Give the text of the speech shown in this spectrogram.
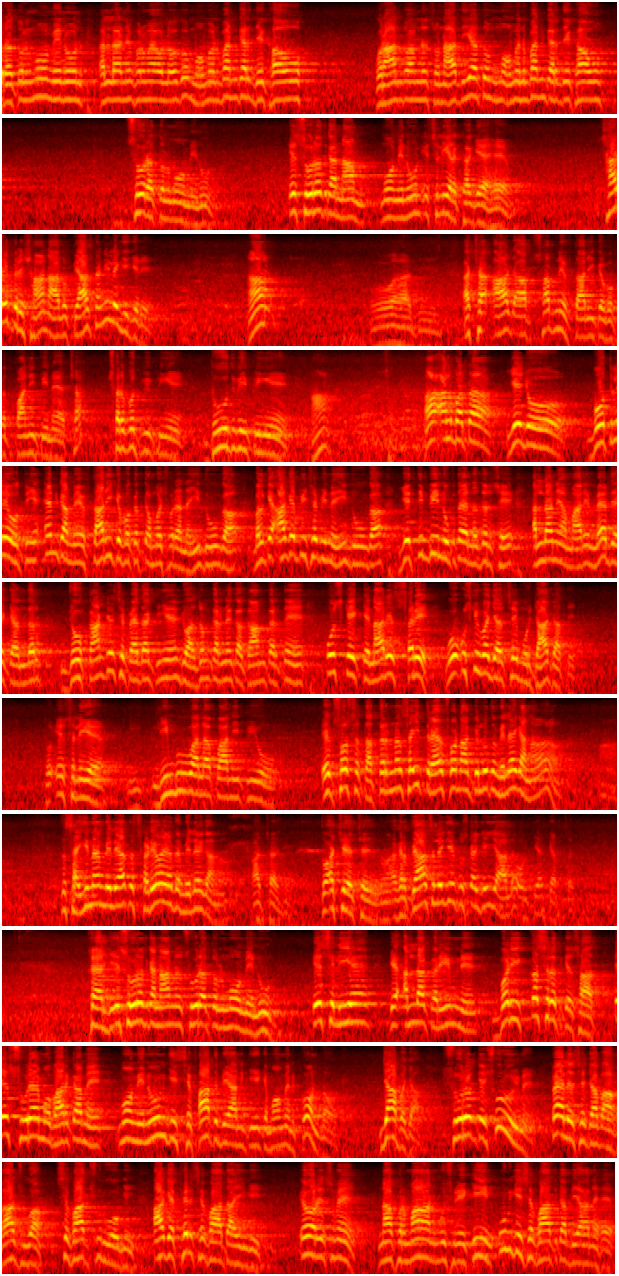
سورت المومنون اللہ نے فرمایا لوگوں مومن بن کر دکھاؤ۔ قرآن تو ہم نے سنا دیا تو مومن بن کر دکھاؤ۔ سورت المومنون اس سورت کا نام مومنون اس لیے رکھا گیا ہے۔ سارے پریشان آلو پیاس تو نہیں لگی گرے۔ ہاں؟ جی۔ اچھا آج آپ سب نے افطاری کے وقت پانی پینا ہے اچھا؟ شربت بھی پئیں دودھ بھی پئیں ہاں؟ ہاں البتہ یہ جو بوتلیں ہوتی ہیں، ان کا میں افطاری کے وقت کا مشورہ نہیں دوں گا، بلکہ آگے پیچھے بھی نہیں دوں گا۔ یہ طبی نقطۂ نظر سے اللہ نے ہمارے میدے کے اندر جو کانٹے سے پیدا کیے ہیں، جو ہضم کرنے کا کام کرتے ہیں، اس کے کنارے سرے، وہ اس کی وجہ سے مرجا جاتے ہیں۔ تو اس لیے لیمبو والا پانی پیو ایک سو ستہتر نہ صحیح تر سو نہ کلو تو ملے گا نا تو صحیح نہ ملے تو سڑے ہوئے تو ملے گا نا اچھا جی تو اچھے اچھے اگر پیاس لگی تو اس کا یہی حال ہے اور کیا کر سکتے خیر جی اس سورت کا نام ہے سورت المومنون اس لیے کہ اللہ کریم نے بڑی کثرت کے ساتھ اس سورہ مبارکہ میں مومنون کی صفات بیان کی کہ مومن کون لوگ جا بجا سورت کے شروع میں، پہلے سے جب آغاز ہوا، صفات شروع ہوگی، آگے پھر صفات آئیں گی۔ اور اس میں نافرمان مشرقین ان کی صفات کا بیان ہے۔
